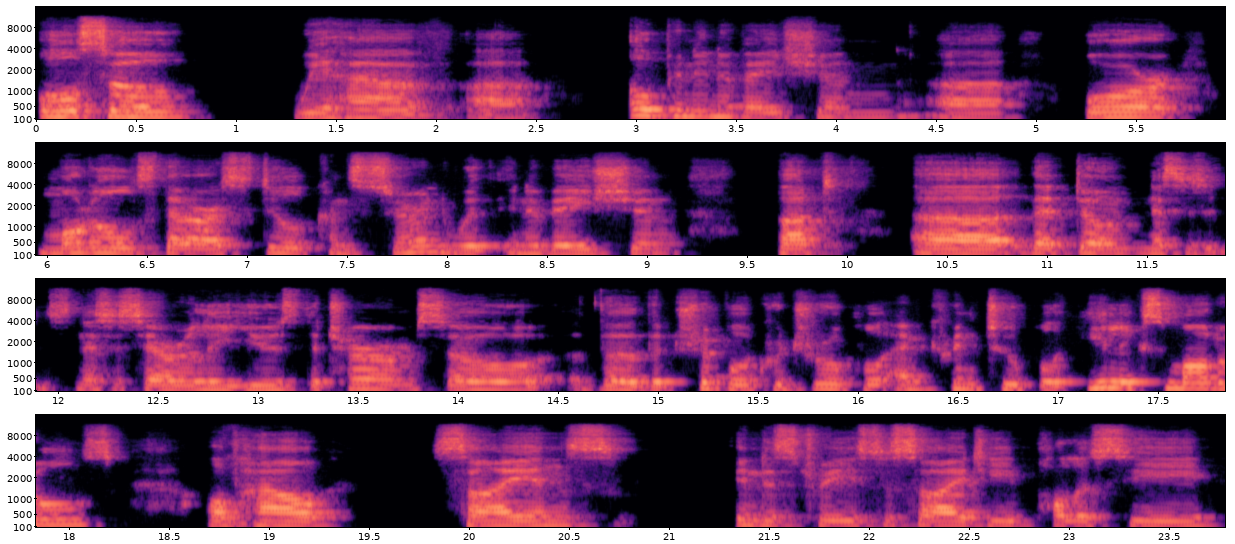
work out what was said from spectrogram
Also, we have uh, open innovation, uh, or models that are still concerned with innovation, but uh, that don't necess necessarily use the term. So the, the triple, quadruple, and quintuple helix models of how science, industry, society, policy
